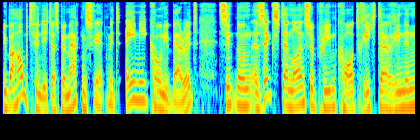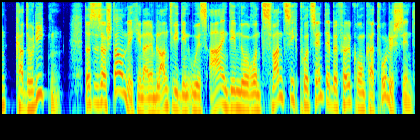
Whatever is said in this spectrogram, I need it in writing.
Überhaupt finde ich das bemerkenswert. Mit Amy Coney Barrett sind nun sechs der neun Supreme Court Richterinnen Katholiken. Das ist erstaunlich in einem Land wie den USA, in dem nur rund 20 Prozent der Bevölkerung katholisch sind.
